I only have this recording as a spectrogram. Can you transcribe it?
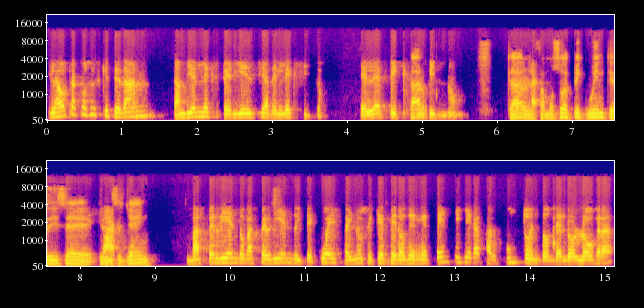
Y la otra cosa es que te dan también la experiencia del éxito, el epic win, ¿no? Claro, el famoso epic win que dice, que dice Jane. Vas perdiendo, vas perdiendo y te cuesta y no sé qué, pero de repente llegas al punto en donde lo logras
